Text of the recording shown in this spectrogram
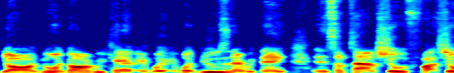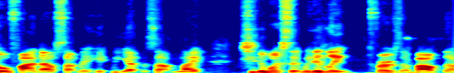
y'all you and Don recap and what what news and everything. And then sometimes she'll she'll find out something and hit me up or something like she didn't want to we did link first about the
